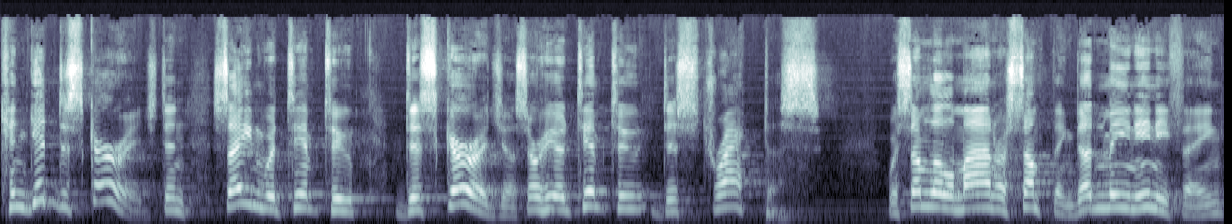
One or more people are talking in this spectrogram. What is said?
can get discouraged. And Satan would attempt to discourage us, or he would attempt to distract us with some little minor something. Doesn't mean anything,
